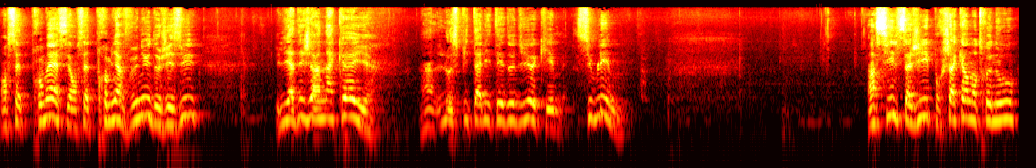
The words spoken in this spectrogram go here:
en cette promesse et en cette première venue de Jésus, il y a déjà un accueil, hein, l'hospitalité de Dieu qui est sublime. Ainsi, il s'agit pour chacun d'entre nous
